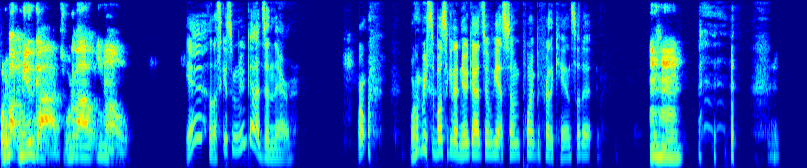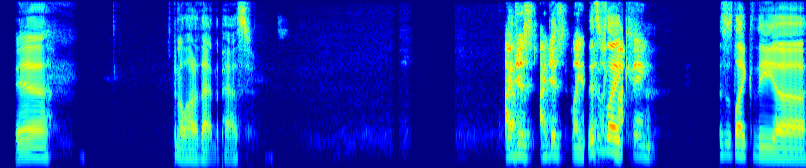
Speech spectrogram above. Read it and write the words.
What about New Gods? What about you know? Yeah, let's get some new gods in there. Weren't, weren't we supposed to get a new gods movie at some point before they canceled it? mhm. Yeah. it's been a lot of that in the past. I just, I just like This is my like- thing. This is like the uh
